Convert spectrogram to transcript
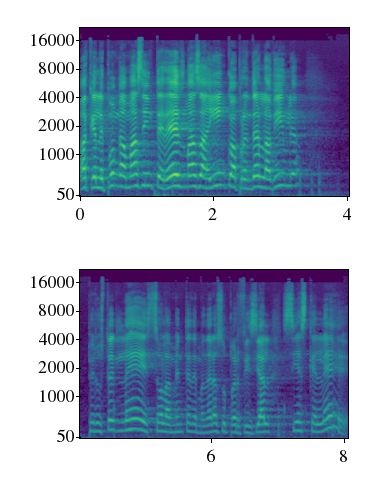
a que le ponga más interés, más ahínco a aprender la Biblia, pero usted lee solamente de manera superficial si es que lee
